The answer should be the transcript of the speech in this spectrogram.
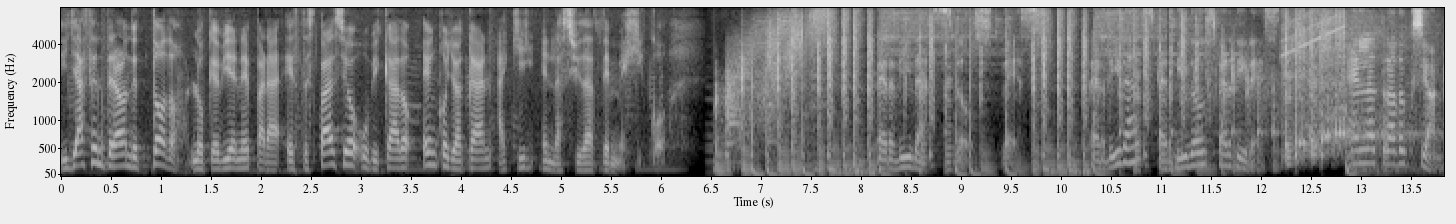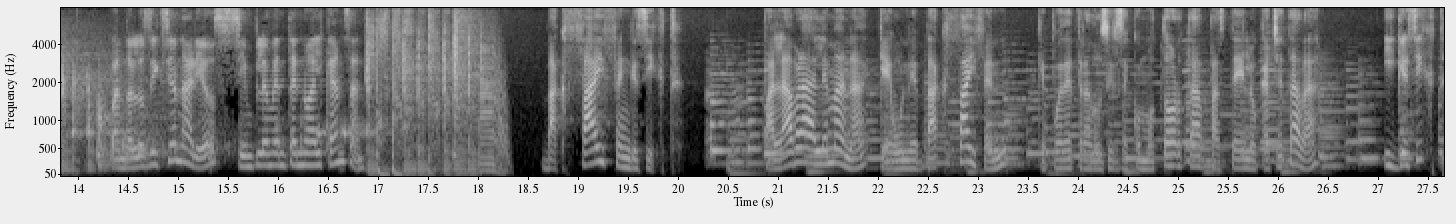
y ya se enteraron de todo lo que viene para este espacio ubicado en Coyoacán, aquí en la Ciudad de México. Perdidas, dos, ves. Perdidas, perdidos, perdides. En la traducción, cuando los diccionarios simplemente no alcanzan. Backpfeifengesicht. Palabra alemana que une Backpfeifen, que puede traducirse como torta, pastel o cachetada, y Gesicht,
